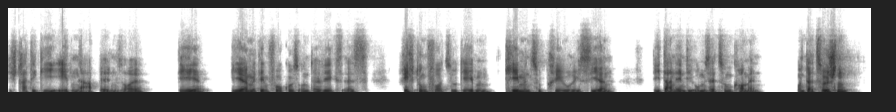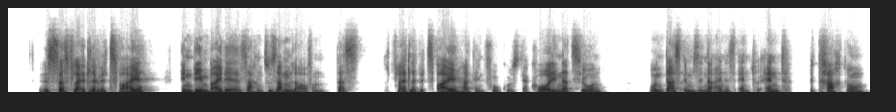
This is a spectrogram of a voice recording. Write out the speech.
die Strategieebene abbilden soll, die eher mit dem Fokus unterwegs ist, Richtung vorzugeben, Themen zu priorisieren, die dann in die Umsetzung kommen. Und dazwischen ist das Flight Level 2, in dem beide Sachen zusammenlaufen. Das Flight Level 2 hat den Fokus der Koordination und das im Sinne eines End-to-End-Betrachtung,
